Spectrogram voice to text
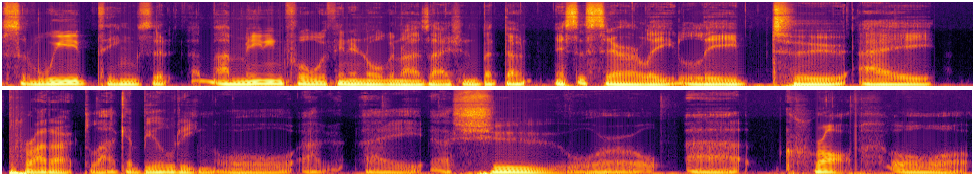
sort of weird things that are meaningful within an organization but don't necessarily lead to a product like a building or a, a, a shoe or a crop or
